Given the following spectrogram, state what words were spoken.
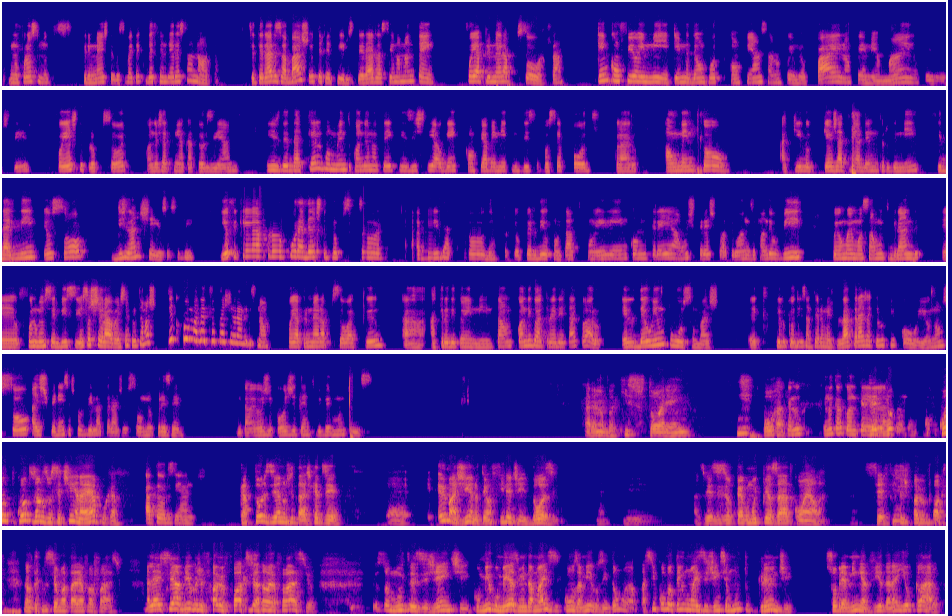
no próximo trimestre, você vai ter que defender essa nota. Se tirares abaixo, eu te retiro. Se tirares acima, mantém. Foi a primeira pessoa, tá? Quem confiou em mim quem me deu um voto de confiança não foi o meu pai, não foi a minha mãe, não foi o meu filhos. Foi este professor, quando eu já tinha 14 anos. E desde aquele momento, quando eu notei que existia alguém que confiava em mim, que me disse, você pode, claro, aumentou aquilo que eu já tinha dentro de mim. E dali eu só deslanchei, eu só subi. E eu fiquei à procura deste professor a vida toda, porque eu perdi o contato com ele e encontrei há uns três, quatro anos. E quando eu vi, foi uma emoção muito grande. É, foi no meu serviço e eu só chorava. Eu perguntei, mas o que, foi, Marlene, você está chorando? Eu disse, não, foi a primeira pessoa que a, acreditou em mim. Então, quando digo acreditar, claro, ele deu impulso, mas é aquilo que eu disse anteriormente, lá atrás aquilo ficou. Eu não sou as experiências que eu vi lá atrás, eu sou o meu presente. Então, hoje, hoje tento viver muito isso. Caramba, que história, hein? Porra. eu, nunca, eu nunca contei dizer, ela. Quantos, quantos anos você tinha na época? 14 anos. 14 anos de idade. Quer dizer, é, eu imagino, tenho uma filha de 12, né? e às vezes eu pego muito pesado com ela. Ser filho de Fábio Fox não deve ser uma tarefa fácil. Aliás, ser amigo de Fábio Fox já não é fácil eu sou muito exigente comigo mesmo, ainda mais com os amigos. Então, assim como eu tenho uma exigência muito grande sobre a minha vida, né? E eu, claro,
